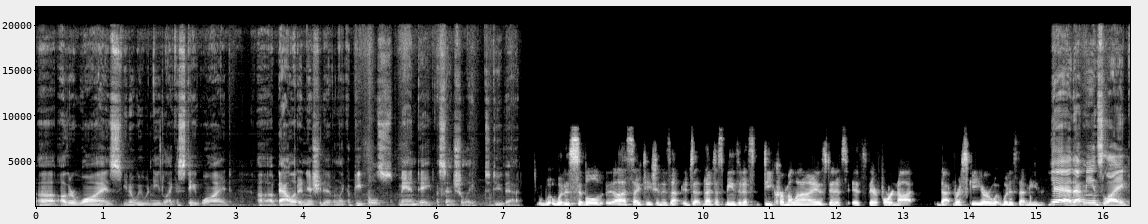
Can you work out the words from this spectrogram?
Uh, otherwise, you know, we would need like a statewide uh, ballot initiative and like a people's mandate essentially to do that what is civil uh, citation? Is that, that just means that it's decriminalized and it's it's therefore not that risky, or what, what does that mean? Yeah, that means like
